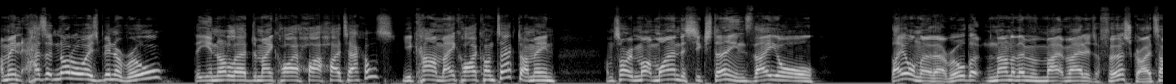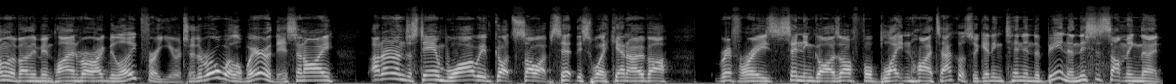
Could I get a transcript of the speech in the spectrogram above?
I mean, has it not always been a rule? That you're not allowed to make high high high tackles. You can't make high contact. I mean, I'm sorry, my, my under 16s, they all they all know that rule. That none of them have made it to first grade. Some of them have only been playing rugby league for a year or two. They're all well aware of this, and I I don't understand why we've got so upset this weekend over referees sending guys off for blatant high tackles for getting 10 in the bin. And this is something that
